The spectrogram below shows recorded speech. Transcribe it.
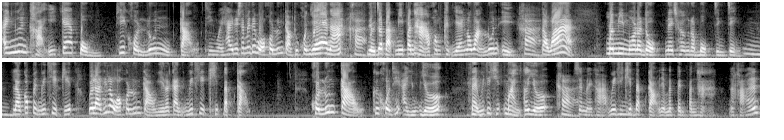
ไอ้เงื่อนไขแก้ปม ที่คนรุ่นเก่าทิ้งไว้ให้ดิฉันไม่ได้บอกว่าคนรุ่นเก่าทุกคนแย่นะค่ะเดี๋ยวจะแบบมีปัญหาความขัดแย้งระหว่างรุ่นอีกค่ะแต่ว่ามันมีมรดกในเชิงระบบจริงอืมๆแล้วก็เป็นวิธีคิด เวลาที่เราบอกว่าคนรุ่นเก่าอย่างนี้แล้วกันวิธีคิดแบบเก่า คนรุ่นเก่าคือคนที่อายุเยอะ แต่วิธีคิดใหม่ก็เยอะค่ะใช่ไหมคะวิธีคิดแบบเก่าเนี่ยมันเป็นปัญหานะคะเพราะฉะนั้น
